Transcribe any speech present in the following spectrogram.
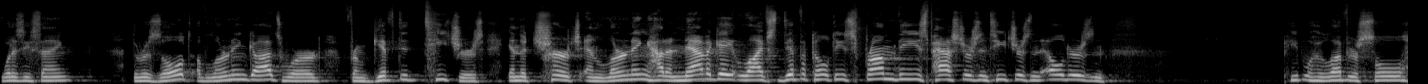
What is he saying? the result of learning God's word from gifted teachers in the church and learning how to navigate life's difficulties from these pastors and teachers and elders and people who love your soul.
